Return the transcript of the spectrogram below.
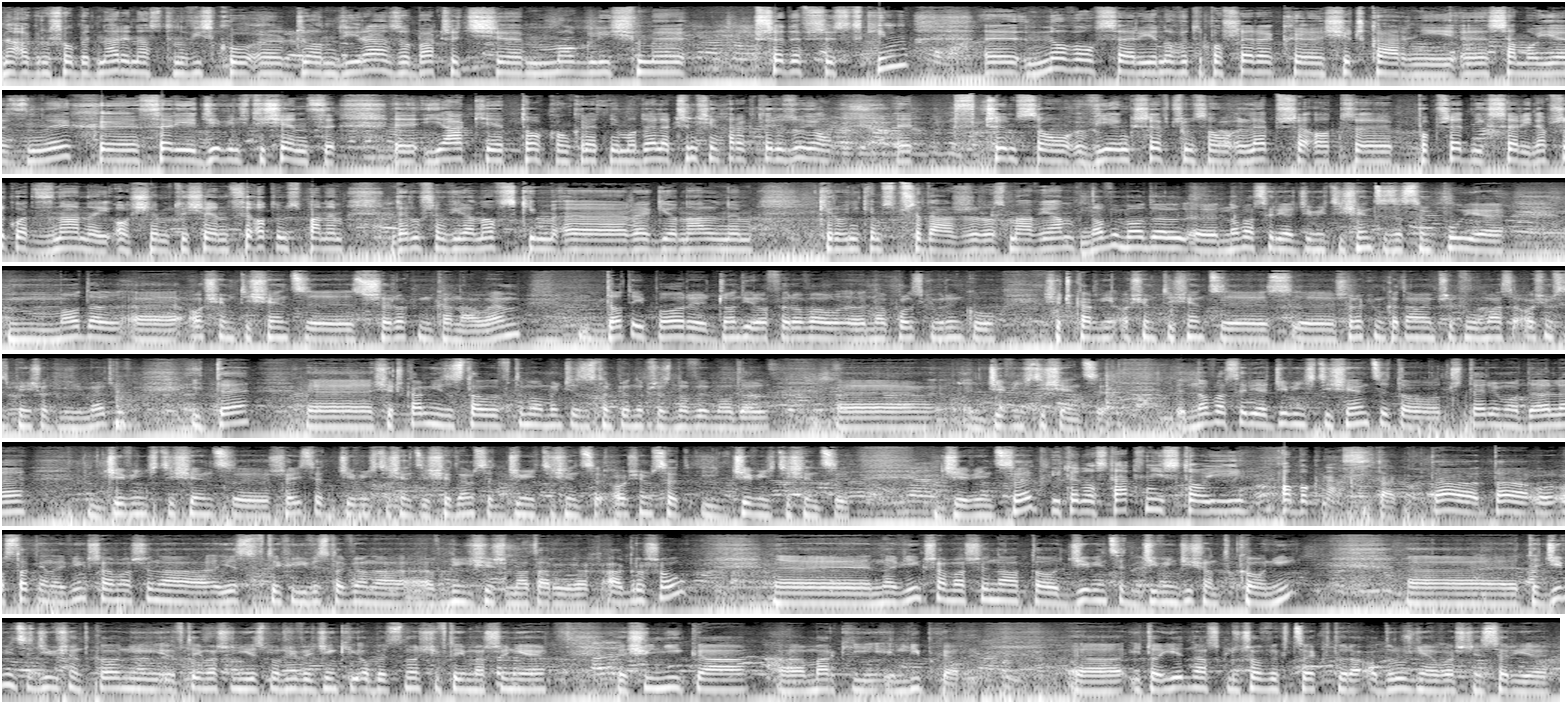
Na Agroshow Bednary na stanowisku e, John Deere'a zobaczyć e, mogliśmy przede wszystkim e, nową serię, nowy typoszereg sieczkarni samojezdnych, serię 9000. E, Jakie to konkretnie modele, czym się charakteryzują, w czym są większe, w czym są lepsze od poprzednich serii, na przykład znanej 8000. O tym z panem Dariuszem Wilanowskim, regionalnym kierownikiem sprzedaży rozmawiam. Nowy model, nowa seria 9000 zastępuje model e, 8000 z szerokim kanałem. Do tej pory John Deere oferował e, na polskim rynku sieczkarnię 8000 z e, szerokim kanałem przepływu masy 850 mm i te e, sieczkarnie zostały w tym momencie zastąpione przez nowy model e, 9000. Nowa seria 9000 to cztery modele 9600, 9700, 9800 i 9900. I ten ostatni stoi obok nas. Tak, ta, ta ostatnia największa maszyna jest w tej chwili wystawiona w dniu dzisiejszym na targach AgroShow. E, największa maszyna to 990 koni. E, te 990 koni w tej maszynie jest możliwe dzięki obecności w tej maszynie silnika e, marki Liebherr. E, I to jedna z kluczowych cech, która odróżnia właśnie serię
